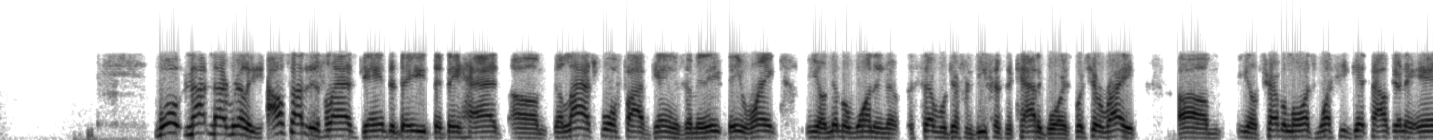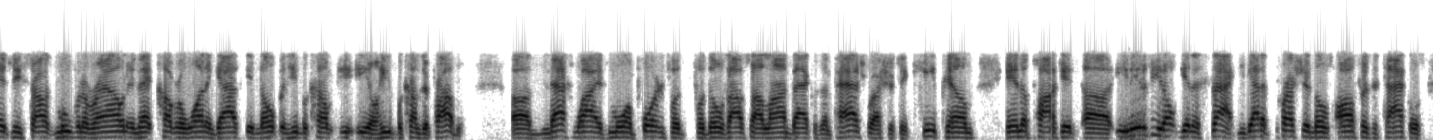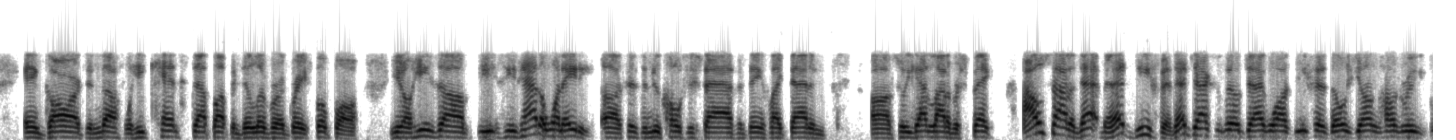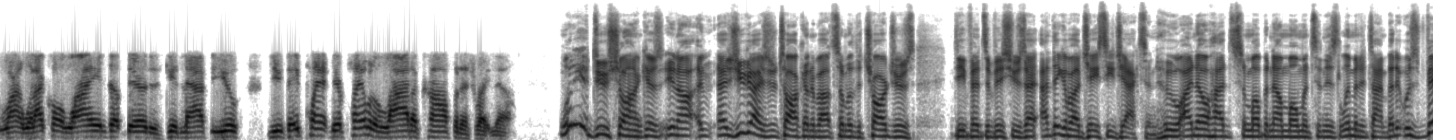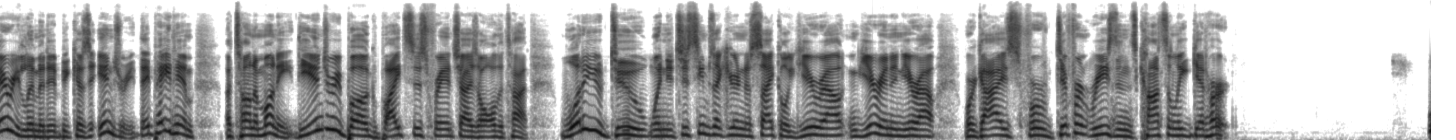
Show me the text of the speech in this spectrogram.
Well, not not really. Outside of this last game that they that they had, um, the last four or five games, I mean, they, they ranked you know number one in a, several different defensive categories. But you're right. Um, you know, Trevor Lawrence once he gets out there on the edge, he starts moving around in that cover one, and guys getting open, he become you know he becomes a problem. Uh, that's why it's more important for, for those outside linebackers and pass rushers to keep him in the pocket. Uh, even if you don't get a sack, you got to pressure those offensive tackles and guards enough where he can step up and deliver a great football. You know, he's um, he's, he's had a 180 uh, since the new coaching staff and things like that, and uh, so he got a lot of respect. Outside of that, man, that defense, that Jacksonville Jaguars defense, those young, hungry, what I call lions up there that's getting after you, you they play, they're playing with a lot of confidence right now. What do you do, Sean? Because you know, as you guys are talking about some of the Chargers' defensive issues, I, I think about J.C. Jackson, who I know had some up and down moments in his limited time, but it was very limited because of injury. They paid him a ton of money. The injury bug bites this franchise all the time. What do you do when it just seems like you're in a cycle year out and year in and year out, where guys, for different reasons, constantly get hurt?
